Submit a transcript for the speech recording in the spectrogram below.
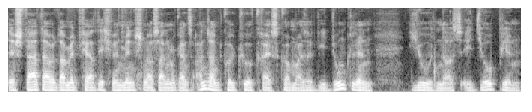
der Staat aber damit fertig, wenn Menschen aus einem ganz anderen Kulturkreis kommen, also die dunklen Juden aus Äthiopien?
